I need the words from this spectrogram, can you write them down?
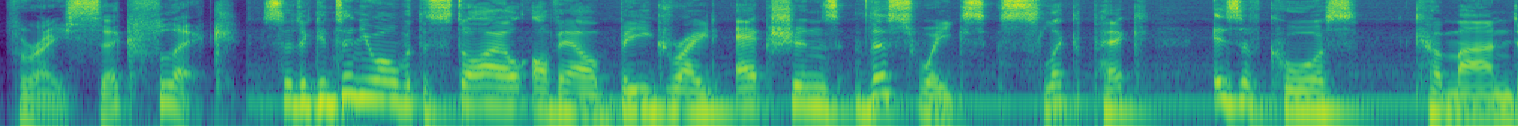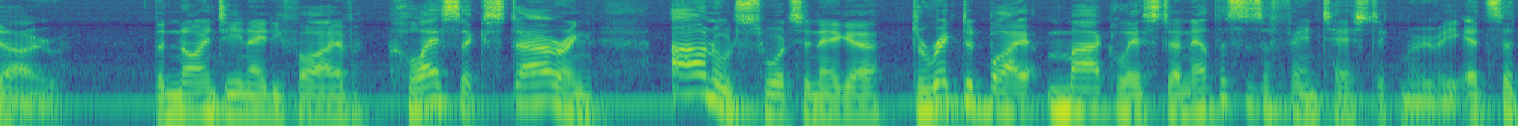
for a sick flick. So, to continue on with the style of our B grade actions, this week's slick pick is, of course, Commando, the 1985 classic starring Arnold Schwarzenegger, directed by Mark Lester. Now, this is a fantastic movie. It's a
